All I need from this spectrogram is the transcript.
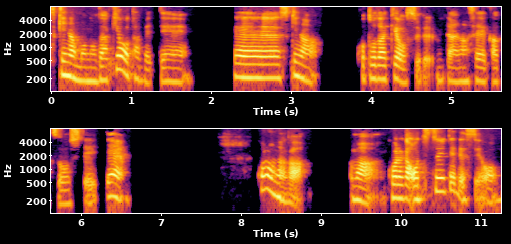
好きなものだけを食べて、で好きなことだけをするみたいな生活をしていて、コロナが、まあ、これが落ち着いてですよ。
